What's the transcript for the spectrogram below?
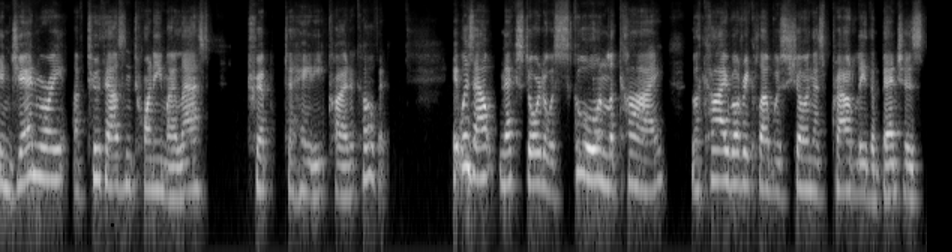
in January of 2020, my last trip to Haiti prior to COVID. It was out next door to a school in Lakai. Lakai Rotary Club was showing us proudly the benches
